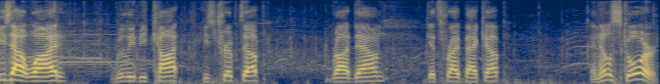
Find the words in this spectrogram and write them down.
He's out wide. Will he be caught? He's tripped up, brought down, gets right back up, and he'll score.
